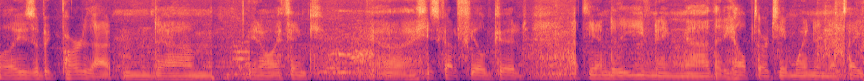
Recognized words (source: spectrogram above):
Well, he's a big part of that, and um, you know, I think uh, he's got to feel good at the end of the evening uh, that he helped our team win in a tight,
